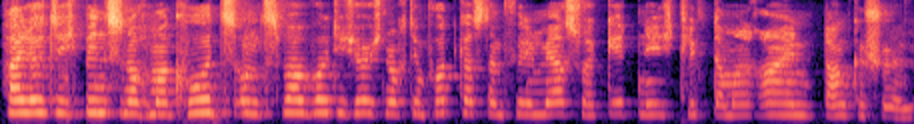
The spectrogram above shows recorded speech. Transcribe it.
Hi Leute, ich bin's noch mal kurz und zwar wollte ich euch noch den Podcast empfehlen. Mehr geht nicht. Klickt da mal rein. Dankeschön.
